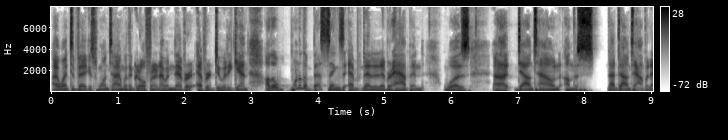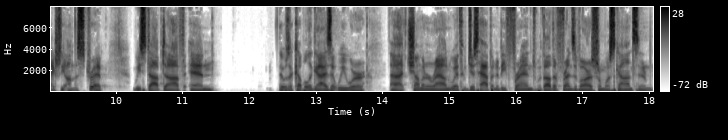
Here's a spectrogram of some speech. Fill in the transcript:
I went to Vegas one time with a girlfriend, and I would never ever do it again. Although one of the best things ever, that had ever happened was uh, downtown on the not downtown, but actually on the strip. We stopped off, and there was a couple of guys that we were. Uh, chumming around with who just happened to be friends with other friends of ours from Wisconsin.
